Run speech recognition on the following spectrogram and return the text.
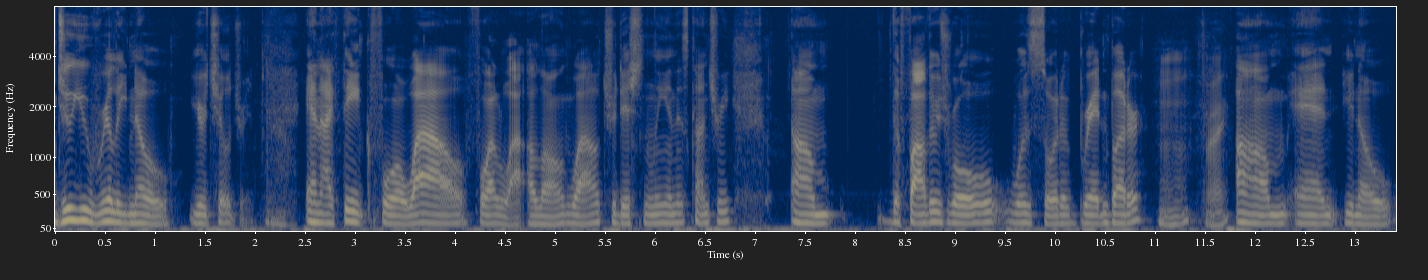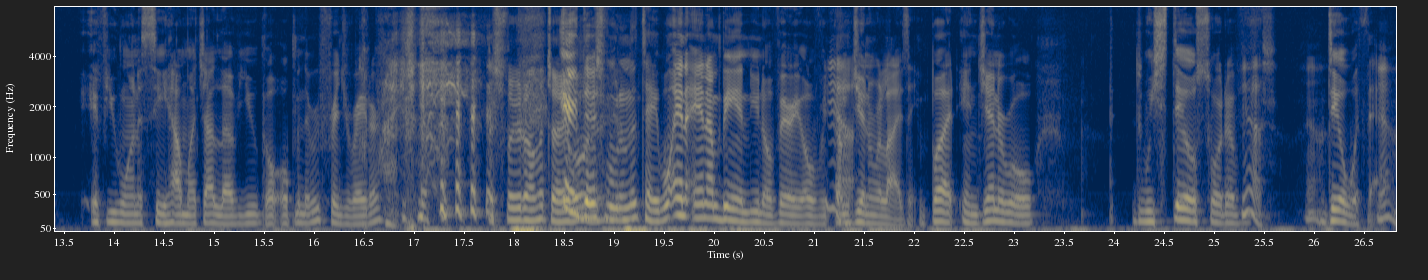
Do you really know your children? Yeah. And I think for a while, for a, while, a long while, traditionally in this country, um, the father's role was sort of bread and butter. Mm-hmm. Right. Um, and, you know, if you want to see how much I love you, go open the refrigerator. Right. there's food on the table. there's food on the table. And, and I'm being, you know, very over, yeah. I'm generalizing. But in general, we still sort of yes. Yeah. deal with that. Yeah.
